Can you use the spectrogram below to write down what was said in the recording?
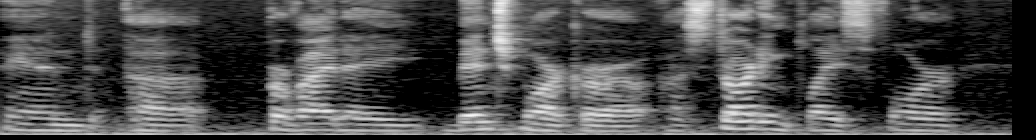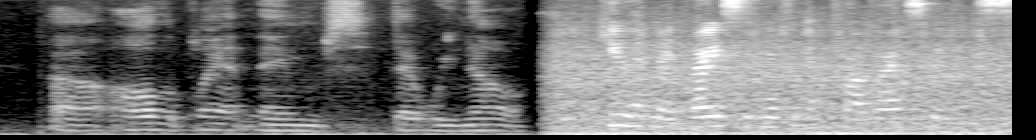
and uh, provide a benchmark or a, a starting place for uh, all the plant names that we know. Kew had made very significant progress with its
